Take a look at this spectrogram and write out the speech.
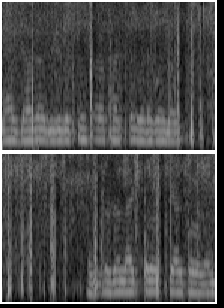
গাইস যারা যারা ভিডিও দেখতে আসো তারা সাবস্ক্রাইবটা করে দাও আর ভিডিওটা লাইক করো শেয়ার করো ভাই।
